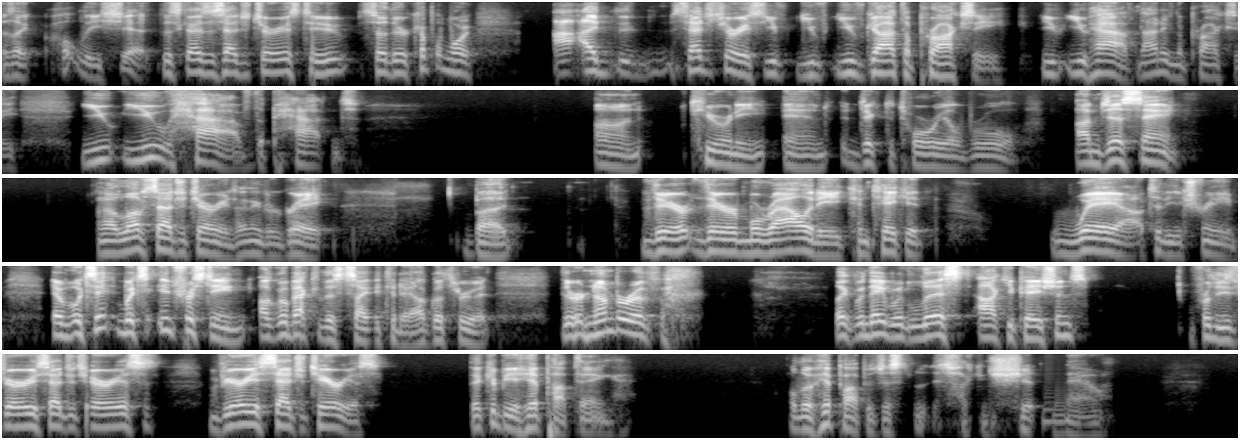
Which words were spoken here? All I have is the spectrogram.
I was like, holy shit, this guy's a Sagittarius too. So there are a couple more. I, I Sagittarius, you've you've you've got the proxy. You you have not even the proxy you you have the patent on tyranny and dictatorial rule. I'm just saying. And I love Sagittarians. I think they're great. But their their morality can take it way out to the extreme. And what's it, what's interesting, I'll go back to this site today. I'll go through it. There are a number of like when they would list occupations for these various Sagittarius, various Sagittarius. That could be a hip hop thing. Although hip hop is just it's fucking shit now.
